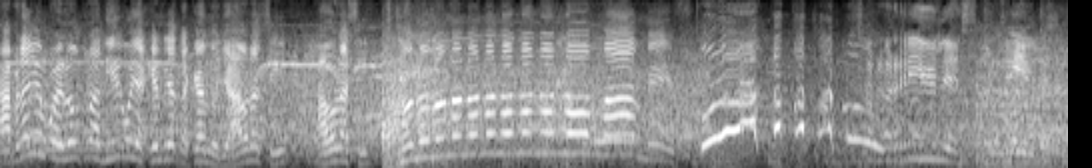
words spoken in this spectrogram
a Brian por el otro, a Diego y a Henry atacando. Ya, ahora sí, ahora sí. No, no, no, no, no, no, no, no, no, no mames. Son horribles, son horribles.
